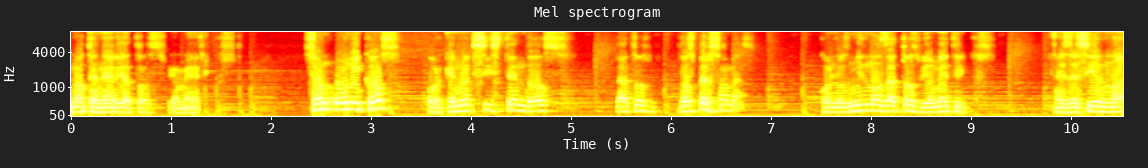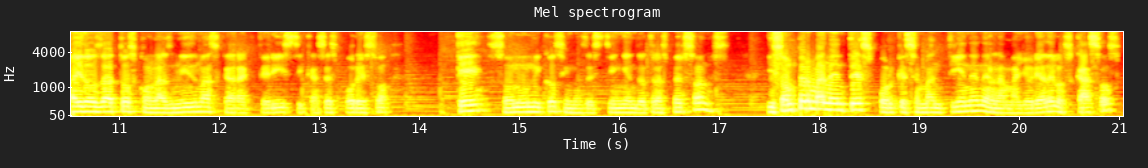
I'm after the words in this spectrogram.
no tener datos biométricos. Son únicos porque no existen dos datos, dos personas con los mismos datos biométricos. Es decir, no hay dos datos con las mismas características. Es por eso que son únicos y nos distinguen de otras personas y son permanentes porque se mantienen en la mayoría de los casos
